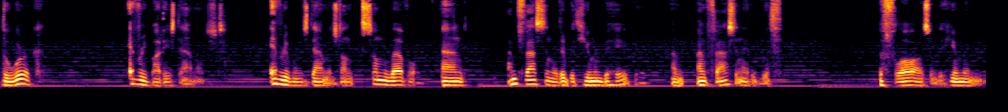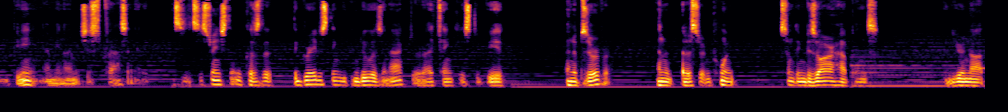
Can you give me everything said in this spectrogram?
the work. Everybody's damaged. Everyone's damaged on some level. And I'm fascinated with human behavior. I'm, I'm fascinated with the flaws of the human being. I mean, I'm just fascinated. It's, it's a strange thing because the, the greatest thing you can do as an actor, I think, is to be an observer. And at a certain point, something bizarre happens and you're not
